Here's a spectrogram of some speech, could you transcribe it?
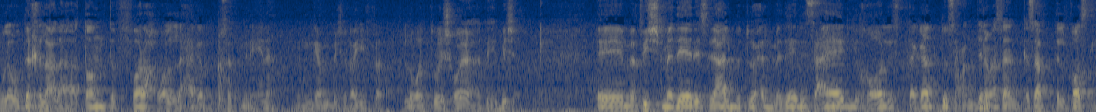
ولو داخل على طنط في فرح ولا حاجة تبوسك من هنا من جنب شفايفك اللي هو شوية هتهبشك. إيه مفيش مدارس العيال بتروح المدارس عادي خالص تجدس. عندنا مثلا كثافة الفصل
